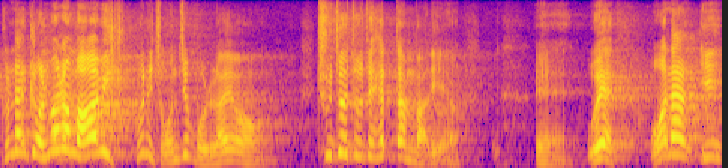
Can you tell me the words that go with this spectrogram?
그러니까 얼마나 마음이 기분이 좋은지 몰라요. 주저주저 했단 말이에요. 예. 왜? 워낙 이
